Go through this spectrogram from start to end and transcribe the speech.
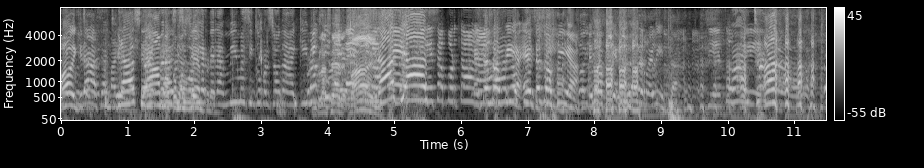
Ay, gracias, Mariela. Gracias. Amo, Gracias, como siempre. viernes, las mismas cinco personas aquí. Un placer. Bye. Gracias. Esta portada. Esta es Sofía, esta es Sofía. Esta es revista. Sí, eso Bye, sí. chao.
